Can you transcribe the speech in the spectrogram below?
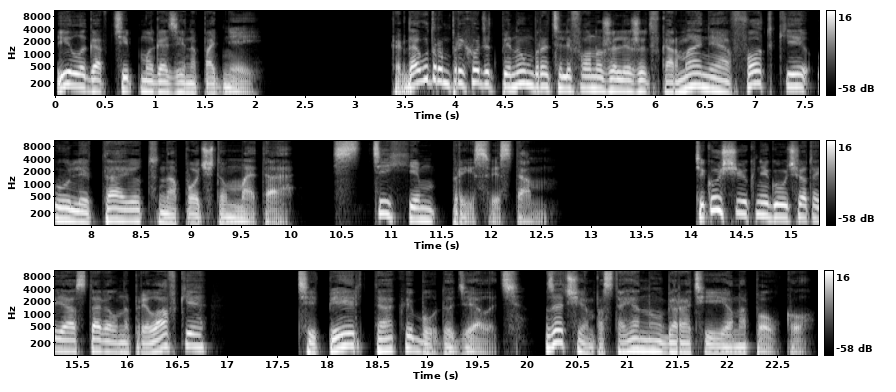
и логотип магазина под ней. Когда утром приходит пенумбра, телефон уже лежит в кармане, а фотки улетают на почту Мэтта с тихим присвистом. Текущую книгу учета я оставил на прилавке. Теперь так и буду делать. Зачем постоянно убирать ее на полку?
